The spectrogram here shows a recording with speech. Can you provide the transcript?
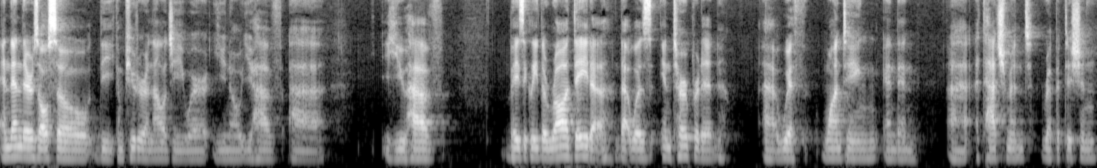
and then there's also the computer analogy where you know you have uh, you have basically the raw data that was interpreted uh, with wanting and then uh, attachment, repetition.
